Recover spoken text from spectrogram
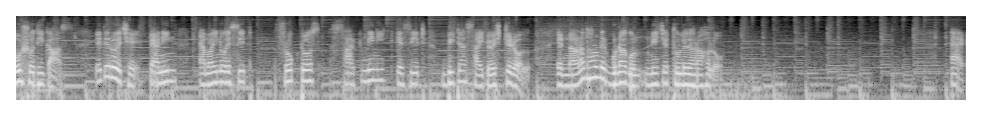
ঔষধি গাছ। এতে রয়েছে প্যানিন, অ্যামাইনো অ্যাসিড, ফ্রুক্টোজ, সার্কমিনিক অ্যাসিড, বিটা সাইটোস্টেরল। এর নানা ধরনের গুণাগুণ নিচে তুলে ধরা হলো। এক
